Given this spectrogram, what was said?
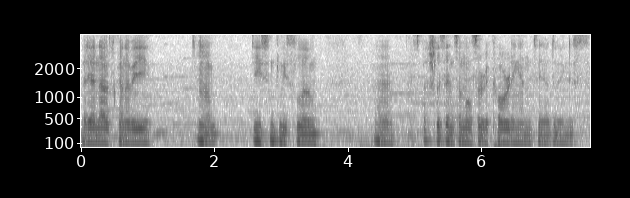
But yeah, now it's gonna be, you know, decently slow. Uh, especially since I'm also recording and yeah, doing this,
